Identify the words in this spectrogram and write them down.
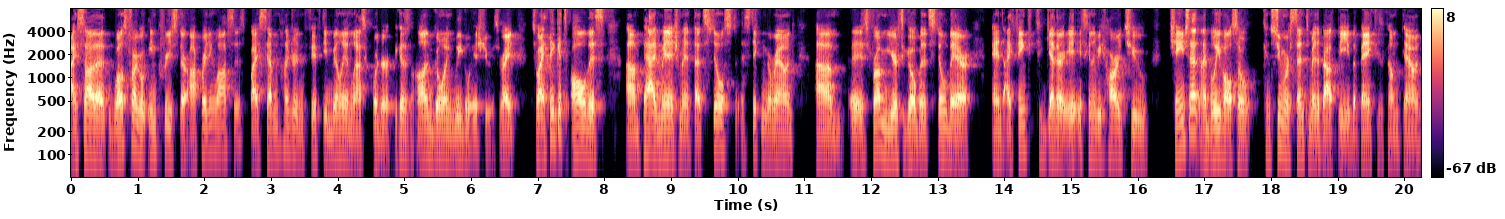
I saw that Wells Fargo increased their operating losses by 750 million last quarter because of ongoing legal issues, right? So I think it's all this um, bad management that's still st- sticking around. Um, it's from years ago, but it's still there. And I think together it, it's going to be hard to change that. And I believe also consumer sentiment about the, the bank has come down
